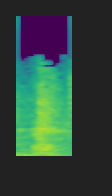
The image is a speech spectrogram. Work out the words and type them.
my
